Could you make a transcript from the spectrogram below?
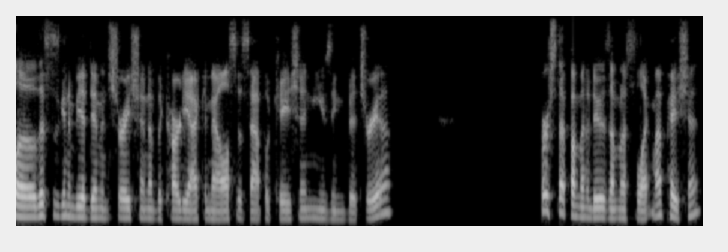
Hello, this is going to be a demonstration of the cardiac analysis application using Vitrea. First step I'm going to do is I'm going to select my patient.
